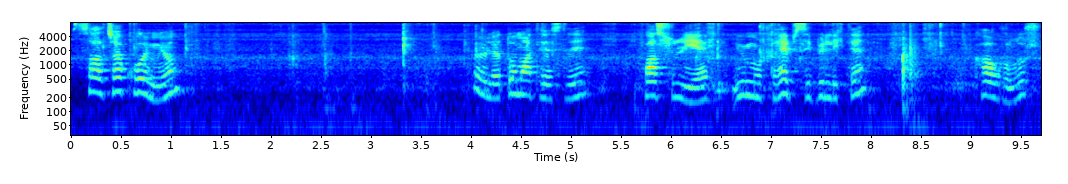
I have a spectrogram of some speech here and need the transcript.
Salça koymuyorum. Böyle domatesli, fasulye, yumurta hepsi birlikte kavrulur.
